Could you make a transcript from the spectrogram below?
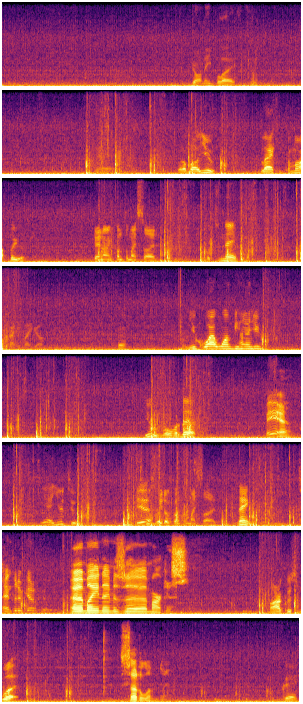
Johnny Blake. What about you? Blackie, come up here. K9, come to my side. What's your name? Okay. You quiet one behind you? You, over there. Me? Yeah. Yeah, you too. Yeah. Guido, come to my side. Names? Andrew Garfield. Uh, my name is uh, Marcus Marcus what? Sutherland. Okay.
